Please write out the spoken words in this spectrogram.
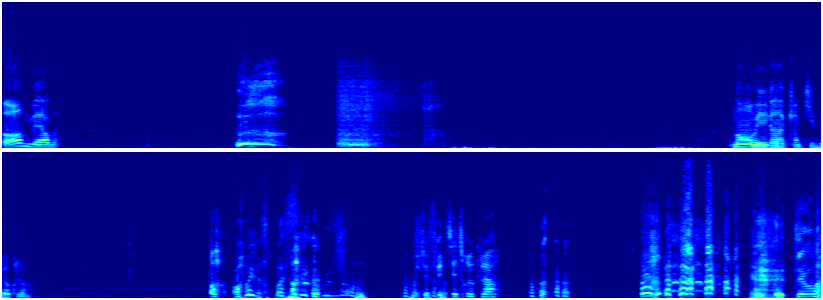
Oh merde. Non mais il y en a qu'un qui bloque là. Oh, il est repassé, cousin Je te fais de ces trucs là. T'es moi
